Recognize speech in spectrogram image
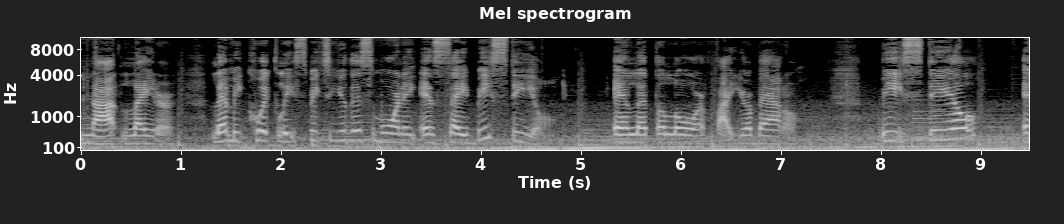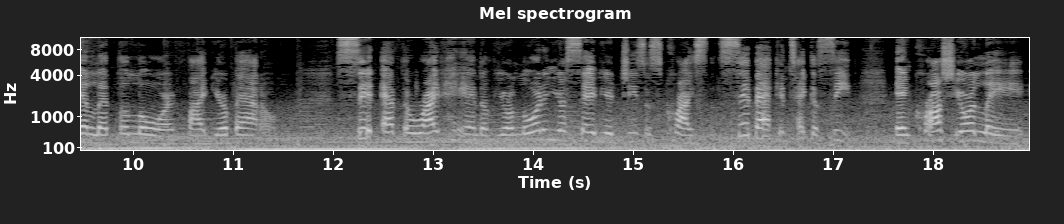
not later. Let me quickly speak to you this morning and say, Be still and let the Lord fight your battle. Be still and let the Lord fight your battle. Sit at the right hand of your Lord and your Savior Jesus Christ. Sit back and take a seat and cross your leg.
